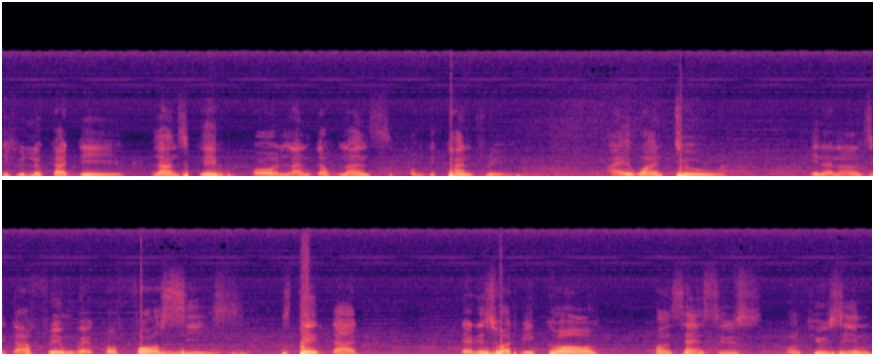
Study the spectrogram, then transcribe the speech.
if you look at the landscape or land governance of the country, I want to, in an analytical framework of four C's, state that there is what we call consensus, confusing,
